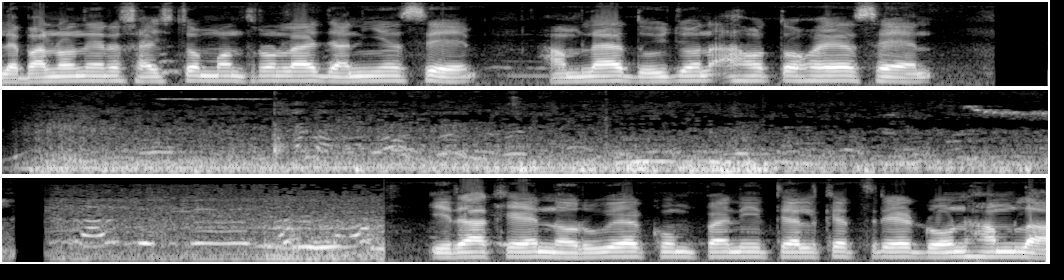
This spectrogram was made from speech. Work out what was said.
লেবাননের স্বাস্থ্য মন্ত্রণালয় জানিয়েছে, হামলায় দুইজন আহত হয়েছেন। ইরাকে নরওয়ের কোম্পানি তেলক্ষেত্রে ড্রোন হামলা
